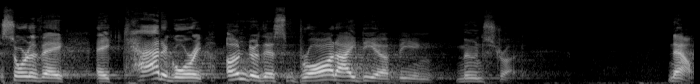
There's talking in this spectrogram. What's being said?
sort of a, a category under this broad idea of being moonstruck. Now,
